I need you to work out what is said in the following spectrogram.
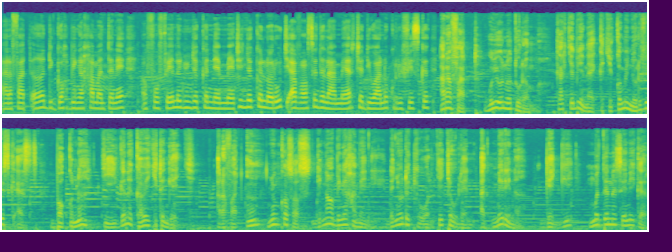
Arafat 1 di gox bi nga xamante ne foofee la ñu njëkk a nemmeeku ci njëkk a loru ci avancée de la mer ca diwaanuk Rufisque. Arafat wuyoo na turam quartier bi nekk ci commune Rufisque Est bokk na ci gën a kawe ci Tëngéej Arafat 1 ñu ngi ko sos ginnaaw bi nga xamee ni dañoo dëkki woon ci Thiawlène ak Mérina géej gi mëdd na seeni kër.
